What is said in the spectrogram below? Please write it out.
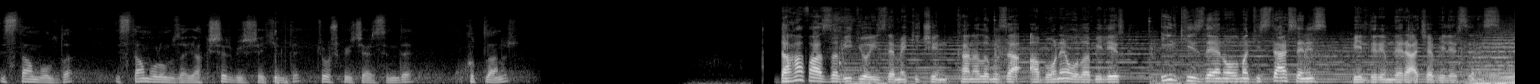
İstanbul'da, İstanbul'umuza yakışır bir şekilde coşku içerisinde kutlanır. Daha fazla video izlemek için kanalımıza abone olabilir, ilk izleyen olmak isterseniz bildirimleri açabilirsiniz.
